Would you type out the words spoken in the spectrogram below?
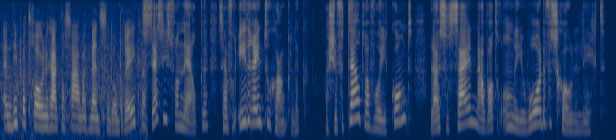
En die patronen ga ik dan samen met mensen doorbreken. De sessies van Nelke zijn voor iedereen toegankelijk. Als je vertelt waarvoor je komt, luistert zij naar wat er onder je woorden verscholen ligt.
